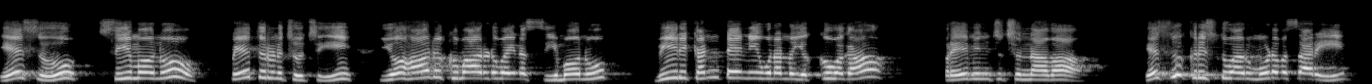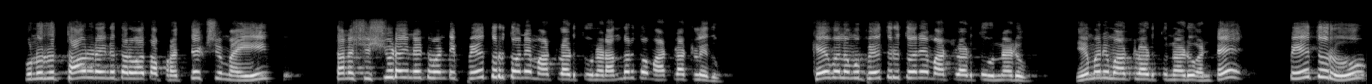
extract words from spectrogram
యేసు సీమోను పేతురును చూచి యోహాను కుమారుడు అయిన సీమోను వీరికంటే నీవు నన్ను ఎక్కువగా ప్రేమించుచున్నావా? యేసుక్రీస్తు వారు మూడవసారి పునరుత్డైన తర్వాత ప్రత్యక్షమై తన శిష్యుడైనటువంటి పేతురుతోనే మాట్లాడుతూ ఉన్నాడు. అందరితో మాట్లాడలేదు. కేవలము పేతురుతోనే మాట్లాడుతూ ఉన్నాడు. ఏమని మాట్లాడుతున్నాడు అంటే పేతురు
